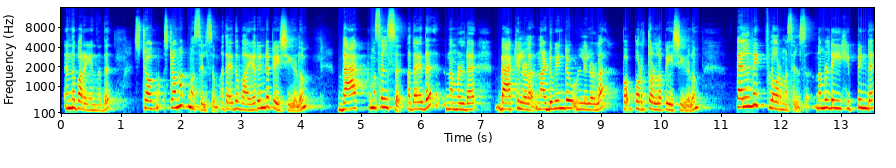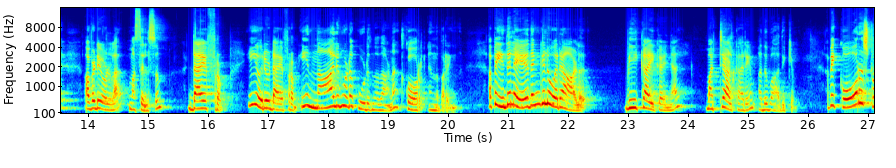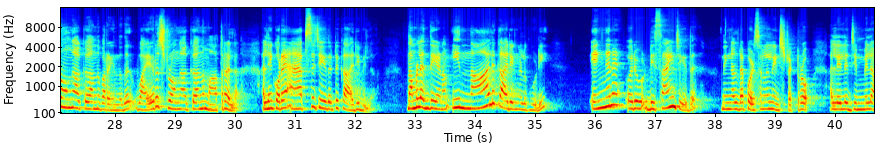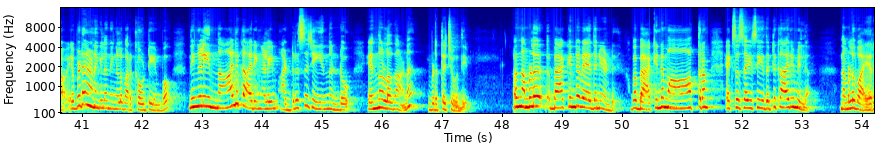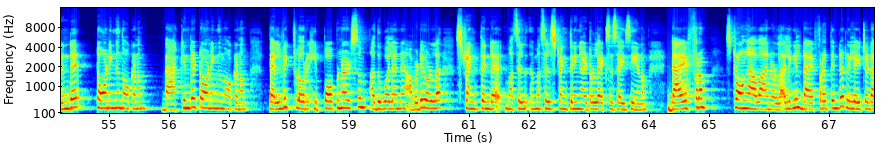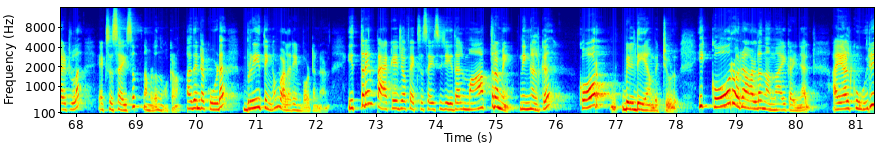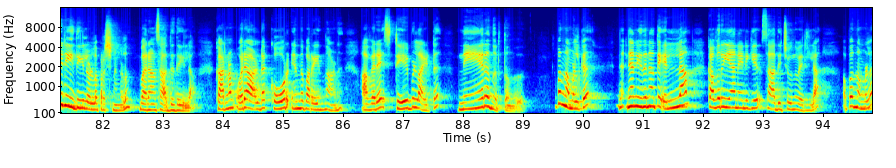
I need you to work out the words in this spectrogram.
എന്ന് പറയുന്നത് സ്റ്റോ സ്റ്റൊമക് മസിൽസും അതായത് വയറിന്റെ പേശികളും ബാക്ക് മസിൽസ് അതായത് നമ്മളുടെ ബാക്കിലുള്ള നടുവിന്റെ ഉള്ളിലുള്ള പുറത്തുള്ള പേശികളും പെൽവിക് ഫ്ലോർ മസിൽസ് നമ്മളുടെ ഈ ഹിപ്പിന്റെ അവിടെയുള്ള മസിൽസും ഡയഫ്രം ഈ ഒരു ഡയഫ്രം ഈ നാലും കൂടെ കൂടുന്നതാണ് കോർ എന്ന് പറയുന്നത്. അപ്പോൾ ഇതിലേതെങ്കിലും ഒരാൾ വീക്കായി കഴിഞ്ഞാൽ മറ്റേ ആൾക്കാരെയും അത് ബാധിക്കും. അപ്പോൾ ഈ കോറ് സ്ട്രോങ് ആക്കുക എന്ന് പറയുന്നത് വയറ് സ്ട്രോങ് ആക്കുക എന്ന് മാത്രമല്ല അല്ലെങ്കിൽ കുറേ ആപ്സ് ചെയ്തിട്ട് കാര്യമില്ല. നമ്മൾ എന്ത് ചെയ്യണം ഈ നാല് കാര്യങ്ങളും കൂടി എങ്ങനെ ഒരു ഡിസൈൻ ചെയ്ത് നിങ്ങളുടെ പേഴ്സണൽ ഇൻസ്ട്രക്ടറോ അല്ലെങ്കിൽ ജിമ്മിലോ എവിടെയാണെങ്കിലും നിങ്ങൾ വർക്കൗട്ട് ചെയ്യുമ്പോൾ നിങ്ങൾ ഈ നാല് കാര്യങ്ങളെയും അഡ്രസ്സ് ചെയ്യുന്നുണ്ടോ എന്നുള്ളതാണ് ഇവിടുത്തെ ചോദ്യം. അപ്പം നമ്മൾ ബാക്കിന്റെ വേദനയുണ്ട്. അപ്പോൾ ബാക്കിന്റെ മാത്രം എക്സസൈസ് ചെയ്തിട്ട് കാര്യമില്ല. നമ്മൾ വയറിന്റെ ടോണിങ് നോക്കണം. ബാക്കിന്റെ ടോണിങ് നോക്കണം. പെൽവിക് ഫ്ലോർ ഹിപ്പ് ഓപ്പണേഴ്സും അതുപോലെ തന്നെ അവിടെയുള്ള സ്ട്രെങ്ത്തിന്റെ മസിൽ മസിൽ സ്ട്രെങ്തനിങ് ആയിട്ടുള്ള എക്സസൈസ് ചെയ്യണം. ഡയഫ്രം സ്ട്രോങ് ആവാനുള്ള അല്ലെങ്കിൽ ഡയഫ്രത്തിന്റെ റിലേറ്റഡ് ആയിട്ടുള്ള എക്സസൈസും നമ്മൾ നോക്കണം. അതിന്റെ കൂടെ ബ്രീത്തിങ്ങും വളരെ ഇമ്പോർട്ടന്റ് ആണ്. ഇത്രയും പാക്കേജ് ഓഫ് എക്സസൈസ് ചെയ്താൽ മാത്രമേ നിങ്ങൾക്ക് കോർ ബിൽഡ് ചെയ്യാൻ പറ്റുള്ളൂ. ഈ കോർ ഒരാളുടെ നന്നായി കഴിഞ്ഞാൽ അയാൾക്ക് ഒരു രീതിയിലുള്ള പ്രശ്നങ്ങളും വരാൻ സാധ്യതയില്ല. കാരണം ഒരാളുടെ കോർ എന്ന് പറയുന്നതാണ് അവരെ സ്റ്റേബിളായിട്ട് നേരെ നിർത്തുന്നത്. അപ്പം നമ്മൾക്ക് ഞാൻ ഇതിനകത്ത് എല്ലാം കവർ ചെയ്യാൻ എനിക്ക് സാധിച്ചു എന്ന് വരില്ല. അപ്പോൾ നമ്മൾ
